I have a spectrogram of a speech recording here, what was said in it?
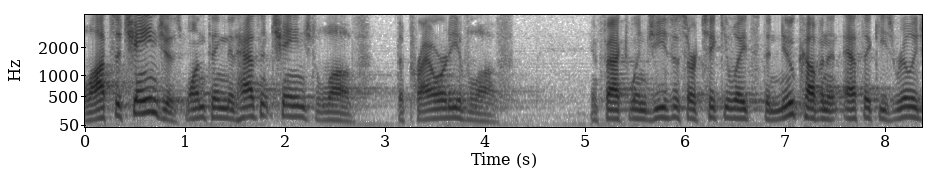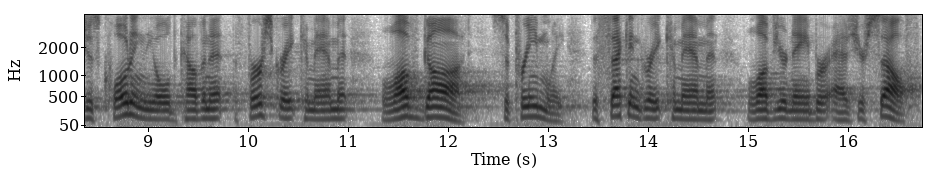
lots of changes. One thing that hasn't changed love, the priority of love. In fact, when Jesus articulates the new covenant ethic, he's really just quoting the old covenant. The first great commandment, love God supremely. The second great commandment, love your neighbor as yourself.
